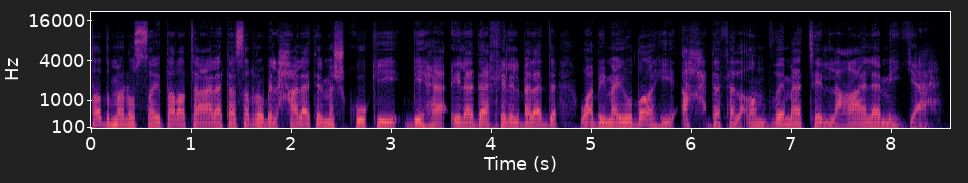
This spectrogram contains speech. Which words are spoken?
تضمن السيطرة على تسرب الحالات المشكوك بها إلى داخل البلد وبما يضاهي أحدث الأنظمة العالمية.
